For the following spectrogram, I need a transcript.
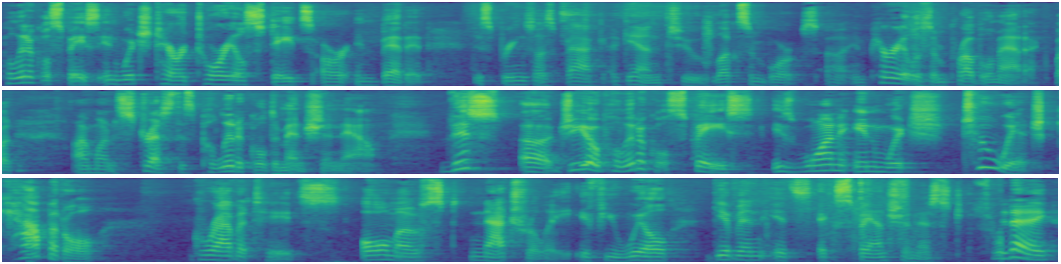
political space in which territorial states are embedded. This brings us back again to Luxemburg's uh, imperialism problematic. But I want to stress this political dimension now. This uh, geopolitical space is one in which, to which capital gravitates almost naturally, if you will, given its expansionist. Today,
